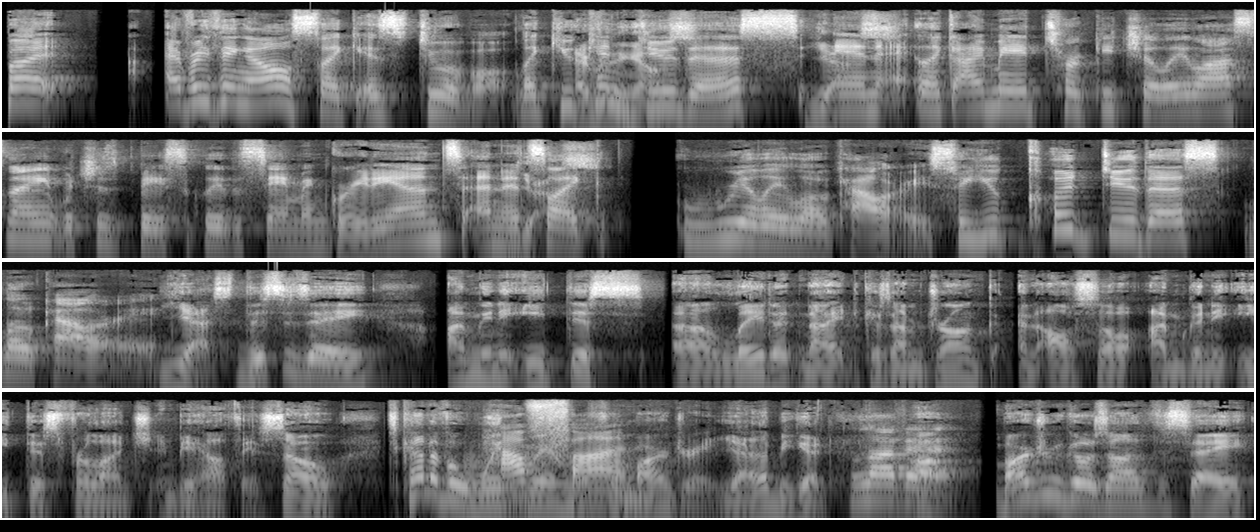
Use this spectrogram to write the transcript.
But everything else like is doable. Like you Everything can do else. this Yes. in like I made turkey chili last night, which is basically the same ingredients and it's Yes. like really low calories. So you could do this low calorie. Yes, this is a. I'm going to eat this uh, late at night because I'm drunk, and also I'm going to eat this for lunch and be healthy. So it's kind of a win-win for. Marjorie. Yeah, that'd be good. Love it. Uh, Marjorie goes on to say,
